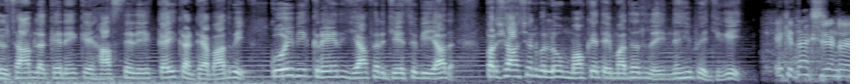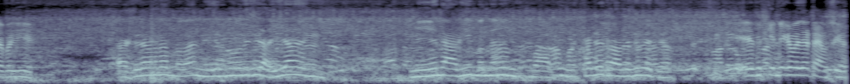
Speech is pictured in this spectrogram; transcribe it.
ਇਲਜ਼ਾਮ ਲੱਗੇ ਨੇ ਕਿ ਹਾਦਸੇ ਦੇ ਕਈ ਘੰਟਿਆਂ ਬਾਅਦ ਵੀ ਕੋਈ ਵੀ ਕ੍ਰੇਨ ਜਾਂ ਫਿਰ ਜੀਸੀਬੀ ਆਦਿ ਪ੍ਰਸ਼ਾਸਨ ਵੱਲੋਂ ਮੌਕੇ ਤੇ ਮਦਦ ਲਈ ਨਹੀਂ ਭੇਜੀ ਗਈ। ਇਹ ਕਿੱਦਾਂ ਐਕਸੀਡੈਂਟ ਹੋਇਆ ਭਾਜੀ ਇਹ? ਐਕਸੀਡੈਂਟ ਦਾ ਪਤਾ ਨੀਂਦ ਨੂੰ ਉਹਦੀ ਆਈ ਆ ਨੀਂਦ ਆ ਗਈ ਬੰਦੇ ਨੂੰ ਮਾਰ ਖੜੇ ਟਰਾਲੇ ਦੇ ਵਿੱਚ। ਇਹ ਫਿਰ ਕਿੰਨੇ ਕੁ ਵਜੇ ਦਾ ਟਾਈਮ ਸੀਗਾ?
